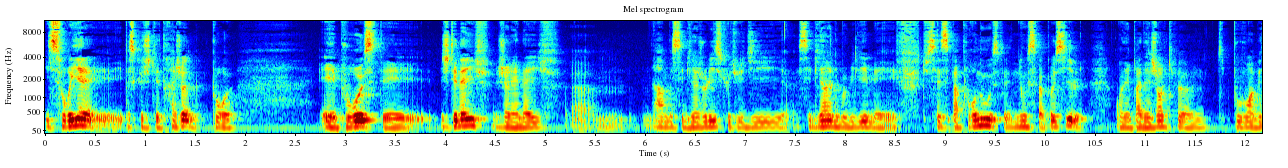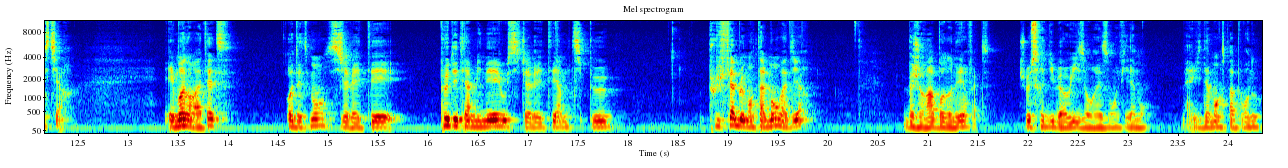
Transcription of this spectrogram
ils souriaient parce que j'étais très jeune pour eux. Et pour eux, c'était, j'étais naïf, j'allais naïf. Euh, ah, mais c'est bien joli ce que tu dis, c'est bien l'immobilier, mais tu sais, c'est pas pour nous, nous, c'est pas possible. On n'est pas des gens qui, peuvent, qui pouvons investir. Et moi, dans ma tête, honnêtement, si j'avais été peu déterminé ou si j'avais été un petit peu plus faible mentalement, on va dire, ben, j'aurais abandonné en fait. Je me serais dit, bah oui, ils ont raison, évidemment. Bah évidemment, c'est pas pour nous.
